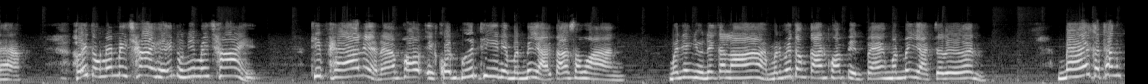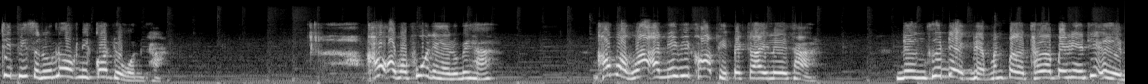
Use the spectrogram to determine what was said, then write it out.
นะคะเฮ้ยตรงนั้นไม่ใช่เฮ้ยตรงนี้ไม่ใช่ ที่แพ้เนี่ยนะเพราะไอ้คนพื้นที่เนี่ยมันไม่อยากตาสว่าง มันยังอยู่ในกะลา มันไม่ต้องการความเปลี่ยนแปลงมันไม่อยากเจริญ แม้กระทั่งที่พิษณุโลกนี่ก็โดนค่ะเขาออกมาพูดยังไงรู้ไหมคะเขาบอกว่าอันนี้วิเคราะห์ผิดไปไกลเลยค่ะหนึ่งคือเด็กเนี่ยมันเปิดเทอมไปเรียนที่อื่น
